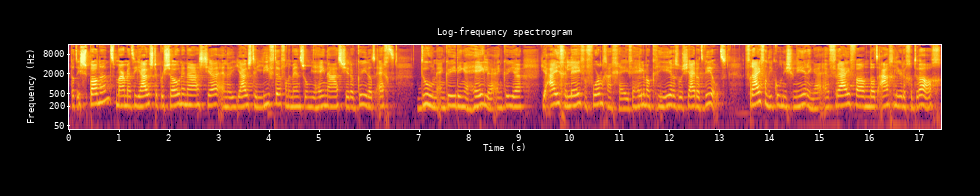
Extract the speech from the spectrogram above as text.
dat is spannend, maar met de juiste personen naast je en de juiste liefde van de mensen om je heen naast je, dan kun je dat echt doen en kun je dingen helen en kun je je eigen leven vorm gaan geven, helemaal creëren zoals jij dat wilt. Vrij van die conditioneringen en vrij van dat aangeleerde gedrag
